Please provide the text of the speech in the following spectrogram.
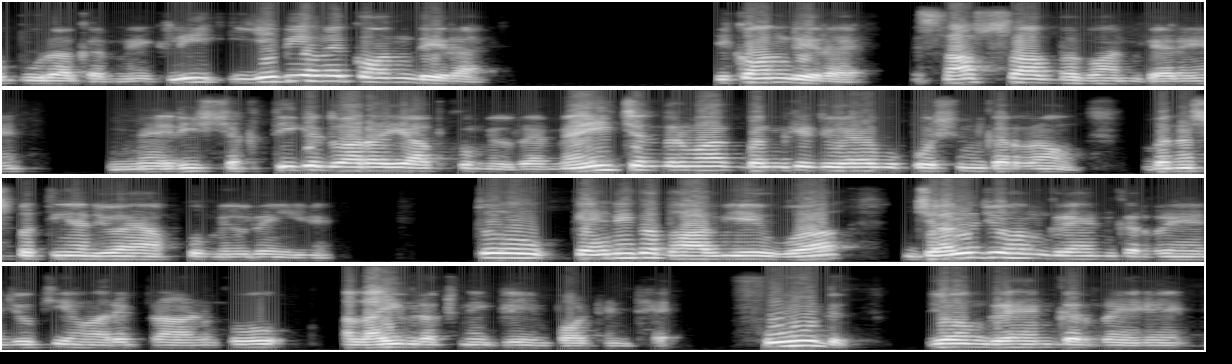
को पूरा करने के लिए, ये भी हमें कौन दे रहा है? ये कौन दे रहा है? साफ़ साफ़ भगवान कह रहे हैं, मेरी शक्ति के द्वारा ये आपको मिल रहा है। मैं ही चंद्रमा बन के जो है वो पोषण कर रहा हूँ, वनस्पतियाँ जो है आपको मिल रही हैं। तो कहने का भाव ये हुआ जल जो हम ग्रहण कर रहे हैं, जो कि हमारे प्राण को अलाइव रखने के लिए इंपॉर्टेंट है। फ़ूड जो हम ग्रहण कर रहे हैं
